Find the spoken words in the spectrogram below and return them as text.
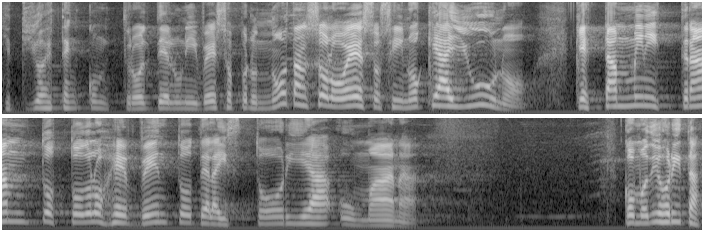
Y Dios está en control del universo, pero no tan solo eso, sino que hay uno que está administrando todos los eventos de la historia humana. Como dijo ahorita,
